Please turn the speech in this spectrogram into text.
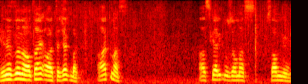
en azından 6 ay artacak bak. Artmaz. Askerlik uzamaz. Sanmıyorum.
